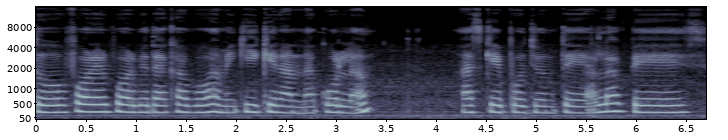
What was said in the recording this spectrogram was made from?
তো পরের পর্বে দেখাবো আমি কি কি রান্না করলাম। আজকে এ পর্যন্ত আল্লাহ হাফেজ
